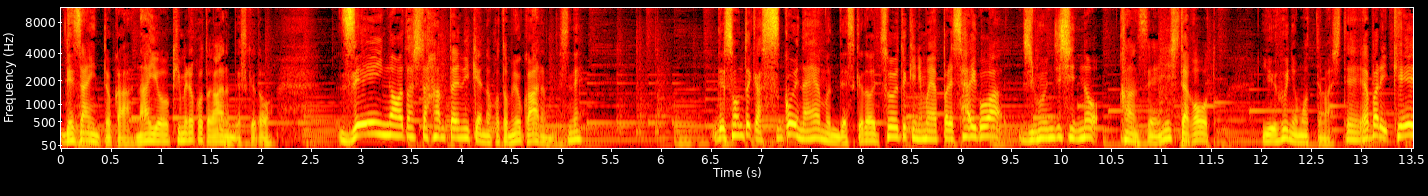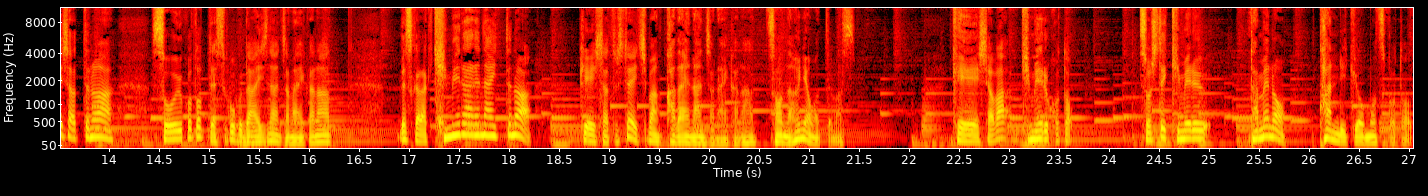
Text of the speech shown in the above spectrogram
デザインとか内容を決めることがあるんですけど全員が私と反対の意見のこともよくあるんですね。でその時はすごい悩むんですけどそういう時にもやっぱり最後は自分自身の感性に従おうというふうに思ってましてやっぱり経営者っていうのはそういうことってすごく大事なんじゃないかな。ですから決められないっていうのは経営者としては一番課題なんじゃないかな。そんなふうに思ってます。経営者は決めること。そして決めるための胆力を持つこと。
